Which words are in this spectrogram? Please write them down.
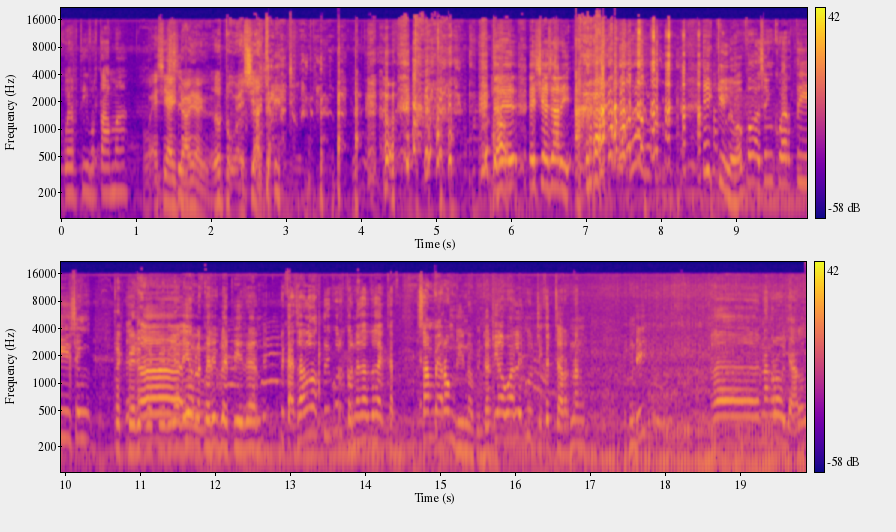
QWERTY pertama. Oh, Asia Hidayah gitu. Aduh, Asia Jaya. Dari Asia Syariah. Iki lho, apa sing QWERTY sing Blackberry- eh, Iya. Blackberry Blackberryan. Nek gak salah waktu iku regane 150. Sampai rong dino pin. Dadi awalnya iku dikejar nang endi? Eh nang Royal.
